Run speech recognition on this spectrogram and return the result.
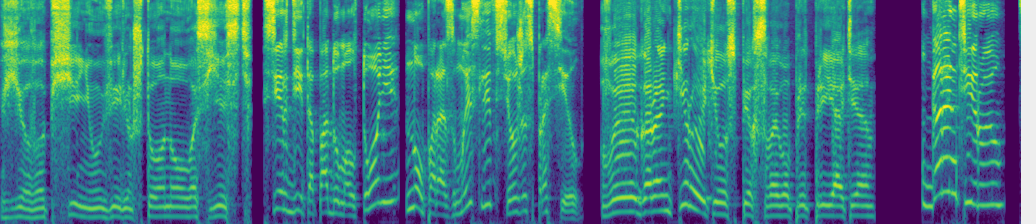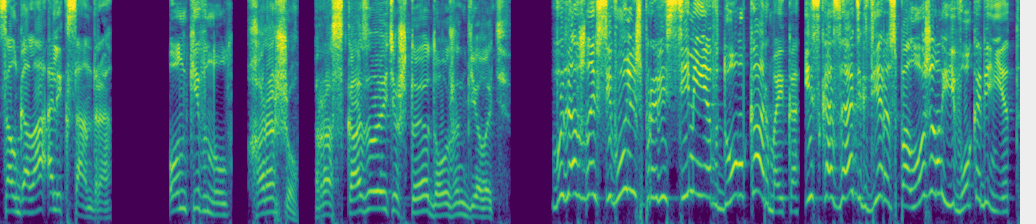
Я вообще не уверен, что оно у вас есть. Сердито подумал Тони, но, поразмыслив, все же спросил. Вы гарантируете успех своего предприятия? «Гарантирую», — солгала Александра. Он кивнул. Хорошо. Рассказывайте, что я должен делать. «Вы должны всего лишь провести меня в дом Кармайка и сказать, где расположен его кабинет».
